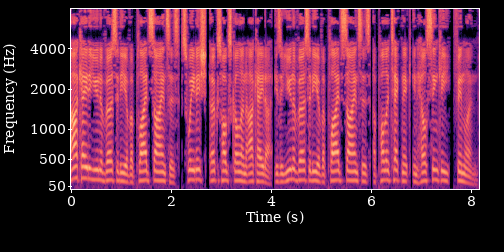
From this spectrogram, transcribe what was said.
Arcada University of Applied Sciences Swedish, Arcada is a university of applied sciences a polytechnic in Helsinki, Finland.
